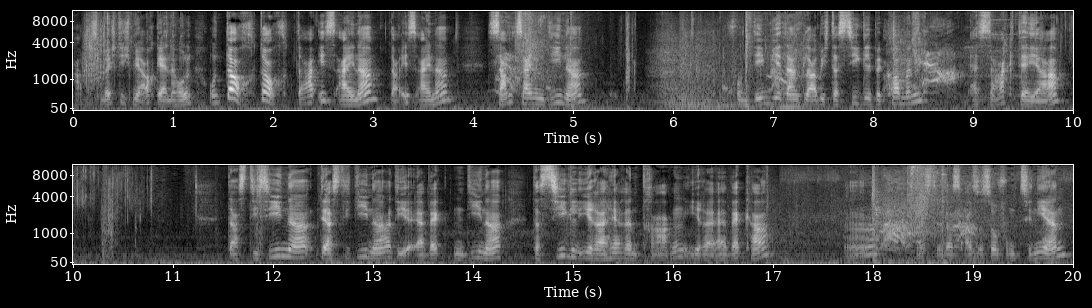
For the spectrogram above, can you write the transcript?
Aber das möchte ich mir auch gerne holen. Und doch, doch, da ist einer. Da ist einer. Samt seinem Diener. Von dem wir dann, glaube ich, das Siegel bekommen. Er sagte ja, dass die, Diener, dass die Diener, die erweckten Diener, das Siegel ihrer Herren tragen, ihrer Erwecker. Ja, müsste das also so funktionieren.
